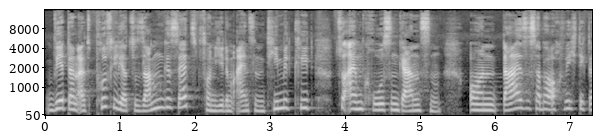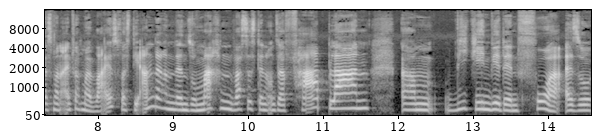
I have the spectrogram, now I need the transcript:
wird dann als Puzzle ja zusammengesetzt von jedem einzelnen Teammitglied zu einem großen Ganzen. Und da ist es aber auch wichtig, dass man einfach mal weiß, was die anderen denn so machen, was ist denn unser Fahrplan, ähm, wie gehen wir denn vor? Also,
